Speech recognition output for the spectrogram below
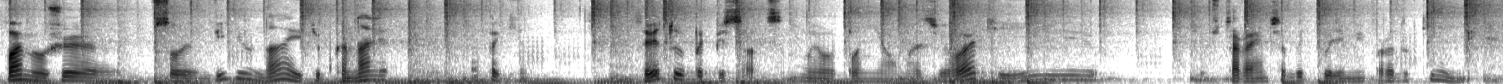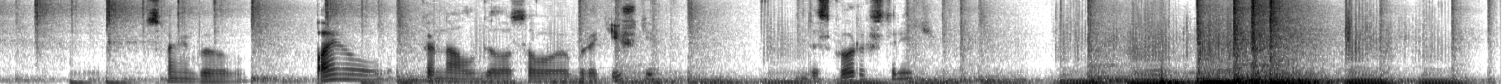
с вами уже в своем видео на YouTube канале Апаген. Советую подписаться, мы его планируем развивать и стараемся быть более продуктивными. С вами был Павел, канал Голосовое Братишки. До скорых встреч!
